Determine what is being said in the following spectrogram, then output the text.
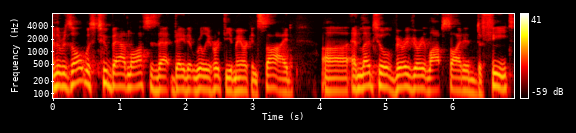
and the result was two bad losses that day that really hurt the American side uh, and led to a very very lopsided defeat.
